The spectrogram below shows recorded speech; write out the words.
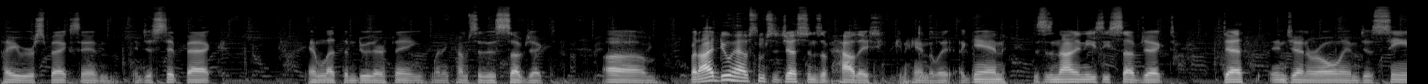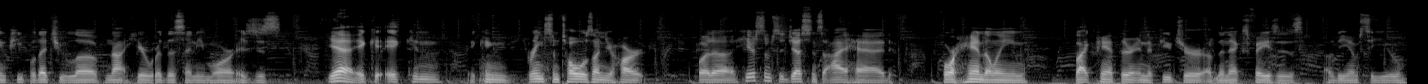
pay respects and, and just sit back and let them do their thing when it comes to this subject. Um, but I do have some suggestions of how they can handle it. Again, this is not an easy subject. Death in general and just seeing people that you love not here with us anymore is just, yeah, it, it can it can bring some tolls on your heart. But uh, here's some suggestions I had for handling Black Panther in the future of the next phases of the MCU.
